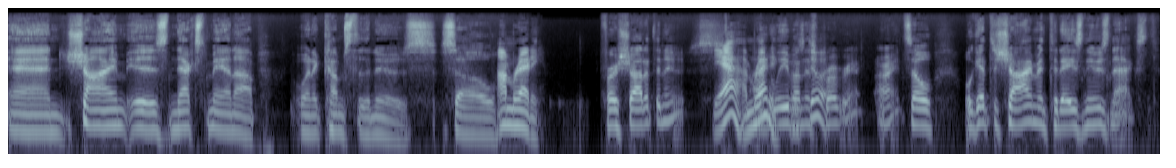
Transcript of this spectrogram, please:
and Scheim is next man up when it comes to the news. So I'm ready. First shot at the news. Yeah, I'm ready. I believe Let's on this program. All right, so we'll get to Scheim and today's news next.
